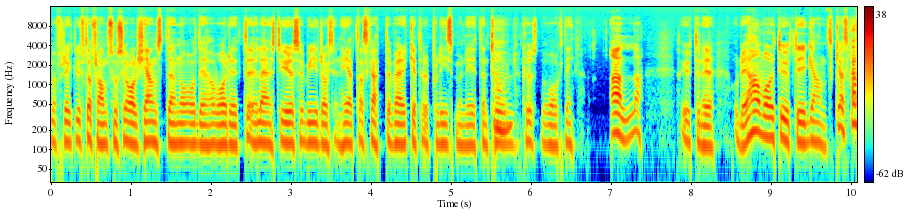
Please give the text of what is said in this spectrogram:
har försökt lyfta fram socialtjänsten och det har varit länsstyrelse, bidragsenheter, Skatteverket, och Polismyndigheten, tull, Mm. kustbevakning. Alla ska ut i det. Och det har han varit ute i ganska för han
